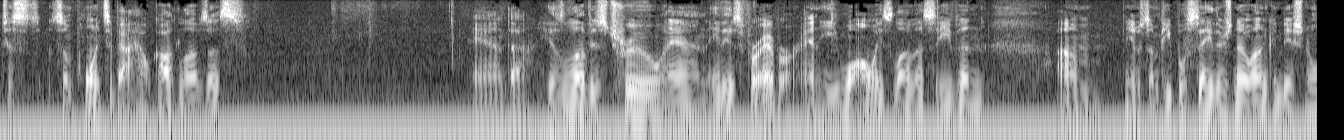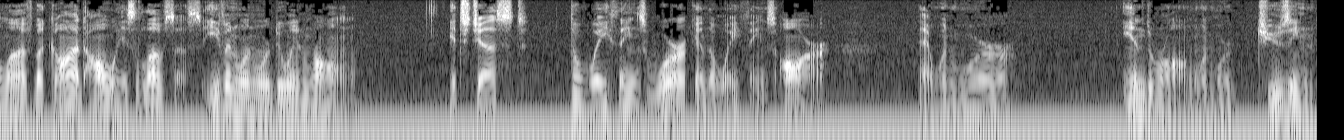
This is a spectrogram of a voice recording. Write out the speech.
just some points about how God loves us. And uh, His love is true and it is forever. And He will always love us, even, um, you know, some people say there's no unconditional love, but God always loves us, even when we're doing wrong. It's just the way things work and the way things are that when we're in the wrong, when we're choosing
